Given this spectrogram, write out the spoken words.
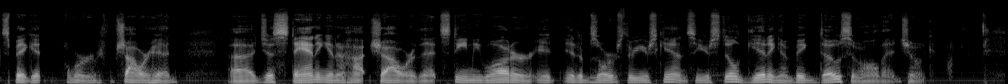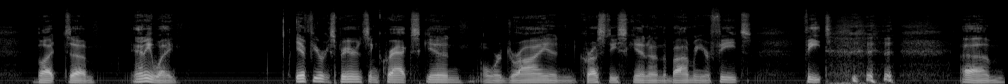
spigot or shower head, uh, just standing in a hot shower, that steamy water, it, it absorbs through your skin. So you're still getting a big dose of all that junk. But um, anyway, if you're experiencing cracked skin or dry and crusty skin on the bottom of your feet, feet, um,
